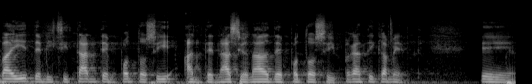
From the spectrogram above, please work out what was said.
va a ir de visitante en Potosí ante Nacional de Potosí, prácticamente. Eh,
